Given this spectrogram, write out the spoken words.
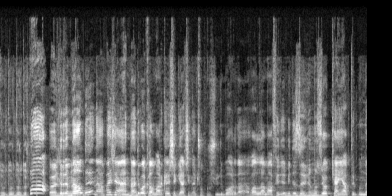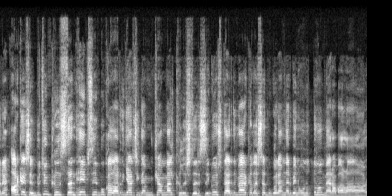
Dur dur dur dur. Aa, öldürdüm. Ne aldı? Ne yapacaksın? Hadi bakalım arkadaşlar. Gerçekten çok güçlüydü bu arada. Vallahi mahvediyor. Bir de zırhımız yokken yaptık bunları. Arkadaşlar bütün kılıçların hepsi bu kadardı. Gerçekten mükemmel kılıçları size gösterdim ve arkadaşlar bu golemler beni unuttu mu? Merhabalar.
